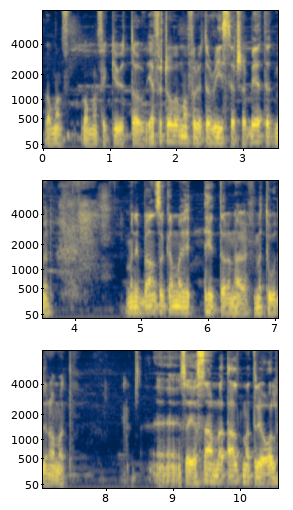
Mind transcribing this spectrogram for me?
vad, man, vad man fick ut av, jag förstår vad man får ut av researcharbetet men, men ibland så kan man hitta den här metoden om att eh, så jag samlar allt material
